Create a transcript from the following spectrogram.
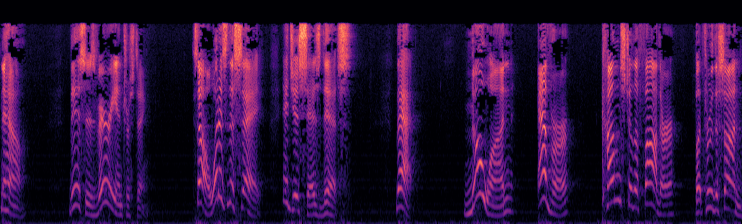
Now, this is very interesting. So, what does this say? It just says this that no one ever comes to the Father but through the Son.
